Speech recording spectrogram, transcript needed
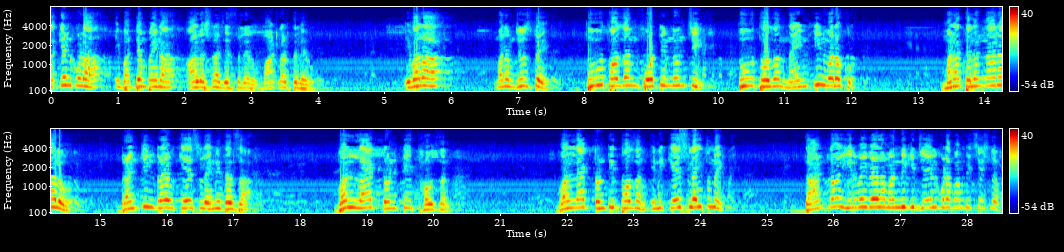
సెకండ్ కూడా ఈ మద్యం పైన ఆలోచన చేస్తలేరు మాట్లాడతలేరు. ఇవాళ మనం చూస్తే టూ థౌజండ్ ఫోర్టీన్ నుంచి టూ థౌజండ్ నైన్టీన్ వరకు మన తెలంగాణలో డ్రంకింగ్ డ్రైవ్ కేసులు ఎన్ని తెలుసా? One lakh twenty thousand one lakh twenty thousand ఇన్ని కేసులు అవుతున్నాయి. దాంట్లో ఇరవై వేల మందికి జైలు కూడా పంపించేసినారు.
